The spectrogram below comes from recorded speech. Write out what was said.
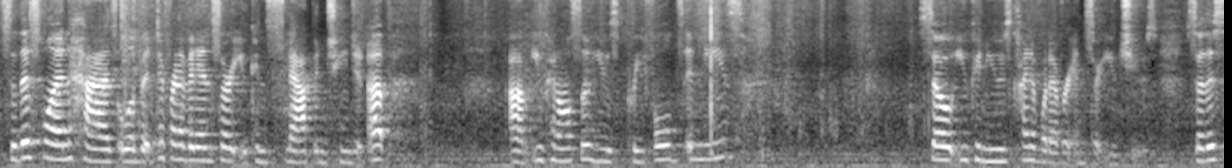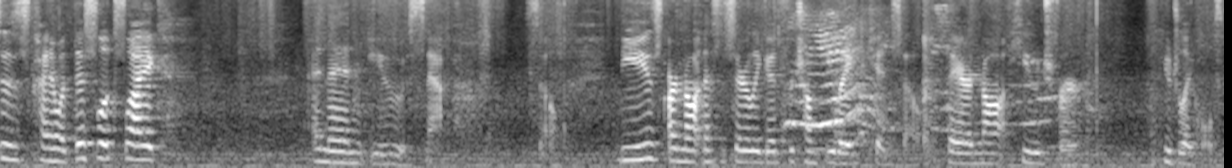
So this one has a little bit different of an insert. You can snap and change it up. Um, you can also use pre-folds in these. So you can use kind of whatever insert you choose. So this is kind of what this looks like and then you snap. So these are not necessarily good for chunky legged kids though. They're not huge for huge leg holes.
